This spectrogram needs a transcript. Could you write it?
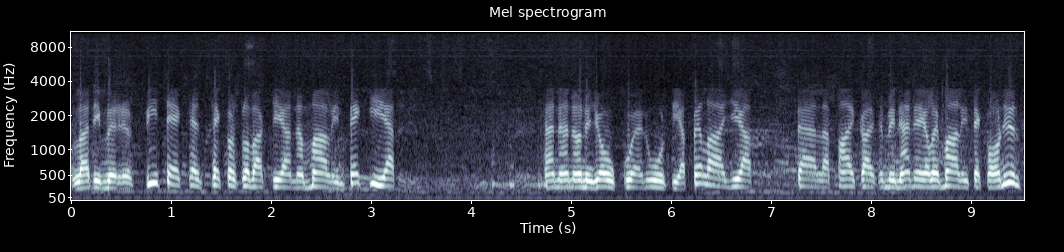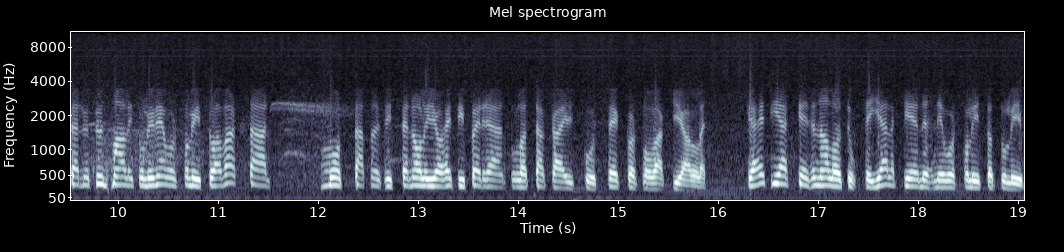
Vladimir Spitek, Tsekoslovakian maalin tekijä. Hänhän on joukkueen uusia pelaajia. Täällä aikaisemmin hän ei ole maalitekoon yltänyt. Nyt maali tuli Neuvostoliittoa vastaan, mutta sitten oli jo heti perään tulla takaiskuut Tsekoslovakialle. Ja heti äskeisen aloituksen jälkeen Neuvostoliitto tuli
